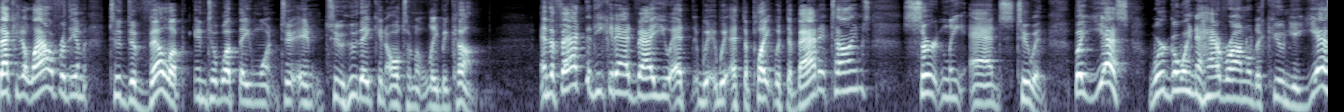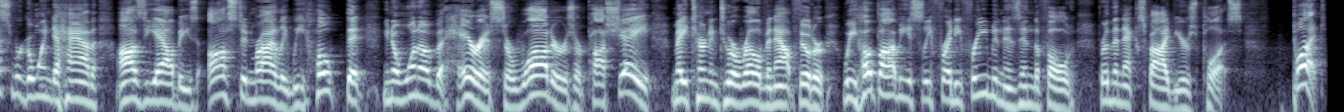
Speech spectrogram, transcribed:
That can allow for them to develop into what they want to, into who they can ultimately become. And the fact that he can add value at, at the plate with the bat at times certainly adds to it. But yes, we're going to have Ronald Acuna. Yes, we're going to have Ozzy Albies, Austin Riley. We hope that, you know, one of Harris or Waters or Pache may turn into a relevant outfielder. We hope, obviously, Freddie Freeman is in the fold for the next five years plus. But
